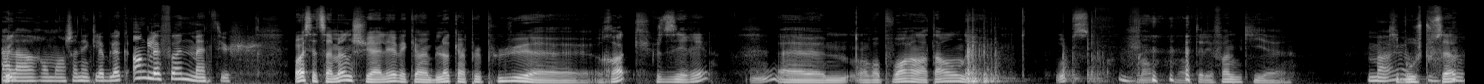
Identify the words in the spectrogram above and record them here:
Alors, on enchaîne avec le bloc anglophone, Mathieu. Ouais, cette semaine, je suis allé avec un bloc un peu plus euh, rock, je dirais. Euh, on va pouvoir entendre. Oups, mon, mon téléphone qui, euh, qui bouge tout seul.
